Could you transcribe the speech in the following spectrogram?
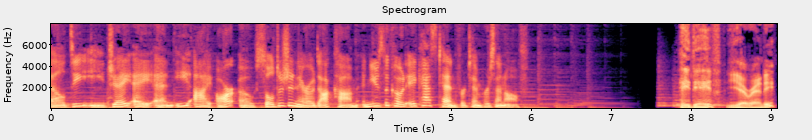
L D E J A N E I R O, soldejaneiro.com, and use the code ACAST10 for 10% off. Hey, Dave. Yeah, Randy.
